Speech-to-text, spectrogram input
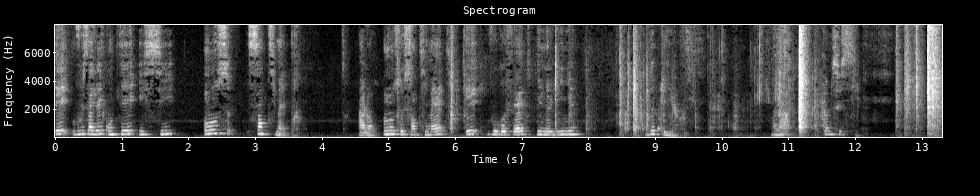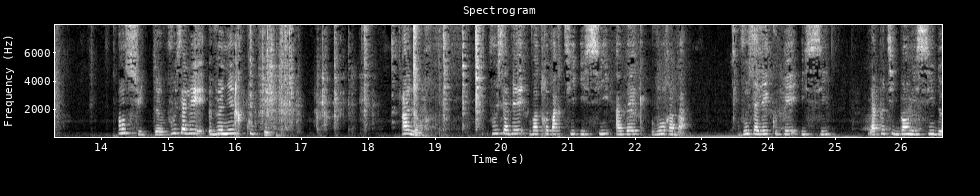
et vous allez compter ici 11 cm. Alors, 11 cm et vous refaites une ligne de pliure. Voilà, comme ceci. Ensuite, vous allez venir couper. Alors, vous avez votre partie ici avec vos rabats. Vous allez couper ici la petite bande ici de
